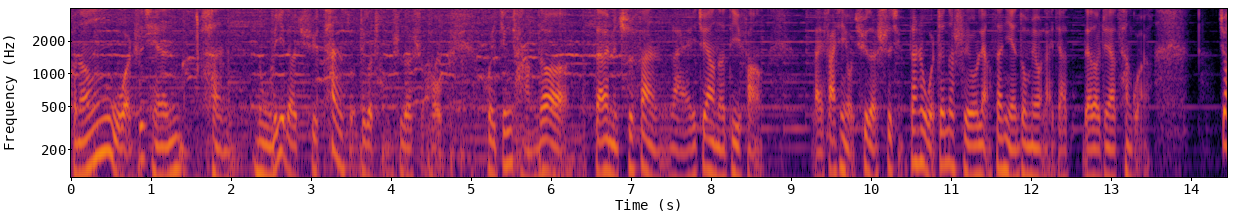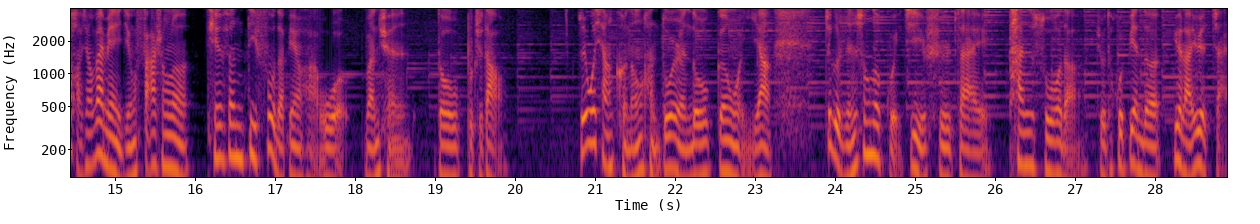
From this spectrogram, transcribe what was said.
可能我之前很努力的去探索这个城市的时候，会经常的在外面吃饭，来这样的地方，来发现有趣的事情。但是我真的是有两三年都没有来家来到这家餐馆了，就好像外面已经发生了天翻地覆的变化，我完全都不知道。所以我想，可能很多人都跟我一样，这个人生的轨迹是在。坍缩的，就它会变得越来越窄，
